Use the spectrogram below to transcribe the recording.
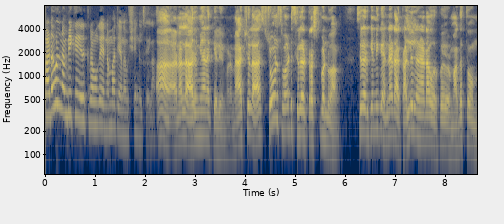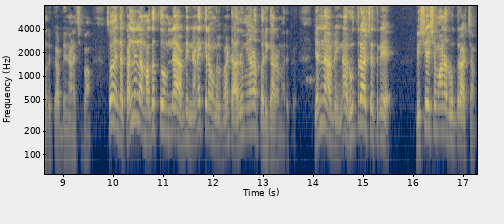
கடவுள் நம்பிக்கை இருக்கிறவங்க என்ன மாதிரியான விஷயங்கள் செய்யலாம்? ஆ நல்ல அருமையான கேள்வி மேடம் ஆக்சுவலாக ஸ்டோன்ஸ் வந்துட்டு சிலர் ட்ரஸ்ட் பண்ணுவாங்க. சிலருக்கு இன்றைக்கும் என்னடா கல்லில் என்னடா ஒரு போய் ஒரு மகத்துவம் இருக்குது அப்படின்னு நினச்சிப்பாங்க. ஸோ இந்த கல்லில் மகத்துவம் இல்லை அப்படின்னு நினைக்கிறவங்களுக்கு வந்துட்டு அருமையான பரிகாரம் இருக்குது என்ன அப்படிங்கன்னா ருத்ராட்சத்திலே விசேஷமான ருத்ராட்சம்.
